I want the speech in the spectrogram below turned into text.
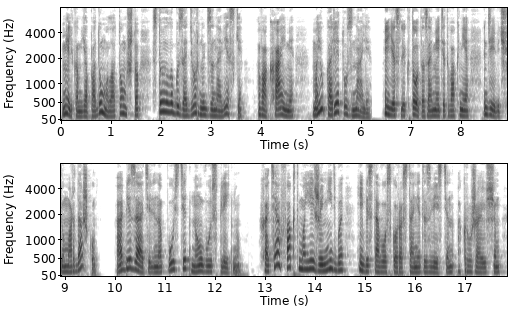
Мельком я подумал о том, что стоило бы задернуть занавески. В Акхайме мою карету знали. Если кто-то заметит в окне девичью мордашку, обязательно пустит новую сплетню. Хотя факт моей женитьбы и без того скоро станет известен окружающим –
